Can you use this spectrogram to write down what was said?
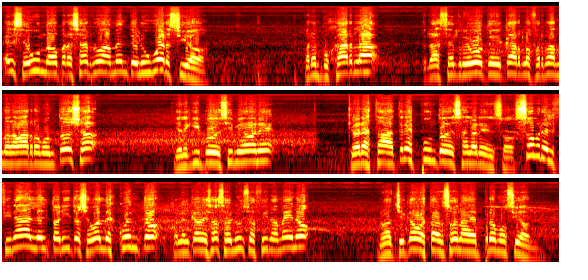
El segundo va a aparecer nuevamente Luguercio para empujarla tras el rebote de Carlos Fernando Navarro Montoya y el equipo de Simeone que ahora está a tres puntos de San Lorenzo. Sobre el final, el Torito llevó el descuento con el cabezazo de Lucio Finomeno. Nueva Chicago está en zona de promoción.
